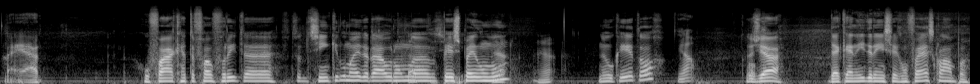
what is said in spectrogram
Nou ja, hoe vaak het de favoriet uh, de 10 kilometer daar om uh, per spelen doen? Ja. ja. Nul keer toch? Ja. Dus ja, daar kan iedereen zich omver klampen.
